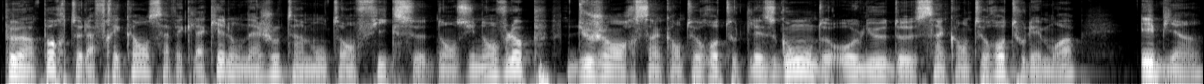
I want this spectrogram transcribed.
peu importe la fréquence avec laquelle on ajoute un montant fixe dans une enveloppe, du genre 50 euros toutes les secondes au lieu de 50 euros tous les mois, eh bien,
